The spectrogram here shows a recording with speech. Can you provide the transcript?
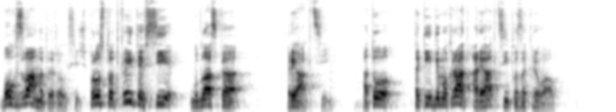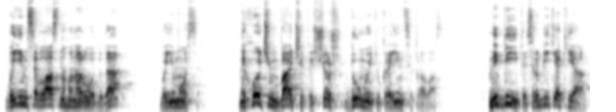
Бог з вами, Петро Олексійович. Просто відкрийте всі, будь ласка, реакції. А то такий демократ, а реакції позакривав. Боїмося власного народу, да? Боїмося. Не хочемо бачити, що ж думають українці про вас. Не бійтесь, робіть як я.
